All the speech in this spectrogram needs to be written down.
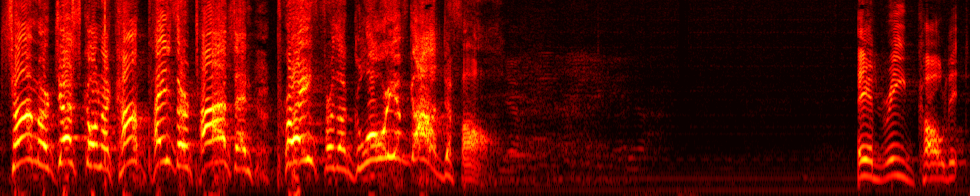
Some are just going to come pay their tithes and pray for the glory of God to fall. Ed Reed called it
